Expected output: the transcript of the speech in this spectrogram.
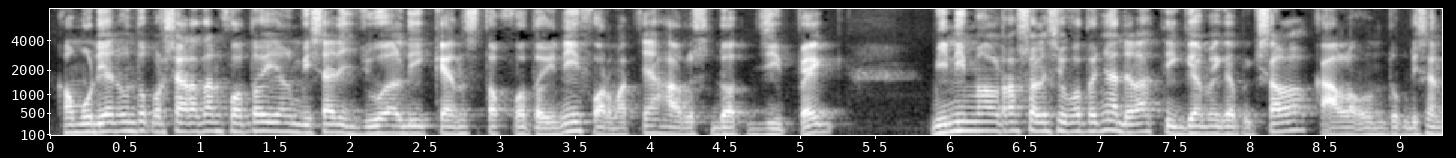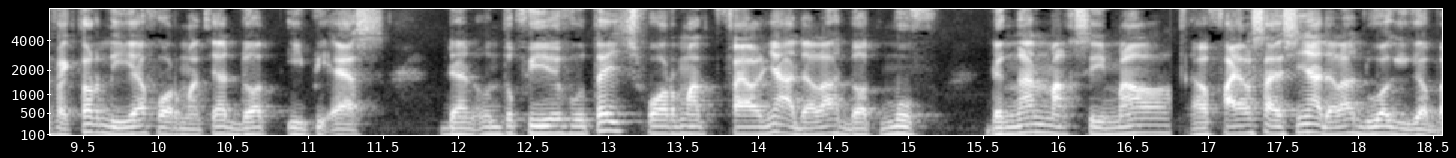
Kemudian untuk persyaratan foto yang bisa dijual di Can Stock Foto ini formatnya harus .jpeg. Minimal resolusi fotonya adalah 3 megapiksel. Kalau untuk desain vektor dia formatnya .eps. Dan untuk video footage format filenya adalah .move dengan maksimal uh, file size-nya adalah 2 GB.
